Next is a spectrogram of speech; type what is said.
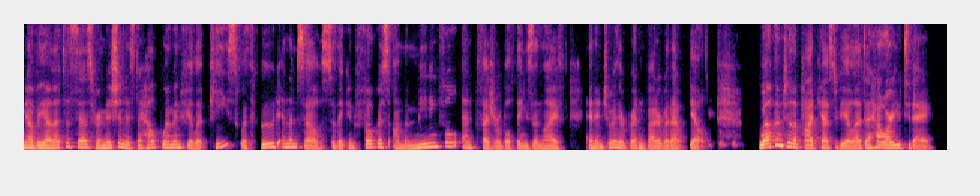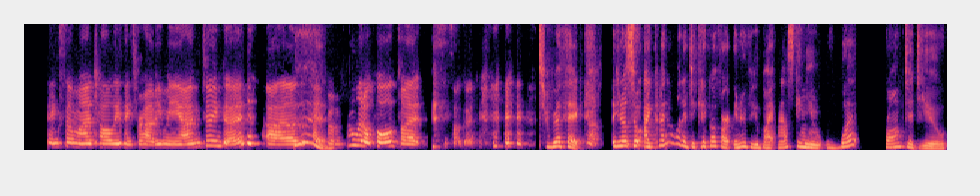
Now, Violeta says her mission is to help women feel at peace with food and themselves so they can focus on the meaningful and pleasurable things in life and enjoy their bread and butter without guilt. Welcome to the podcast, Violeta. How are you today? Thanks so much, Holly. Thanks for having me. I'm doing good. Uh, good. From a little cold, but it's all good. Terrific. Yeah. You know, so I kind of wanted to kick off our interview by asking mm-hmm. you what prompted you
